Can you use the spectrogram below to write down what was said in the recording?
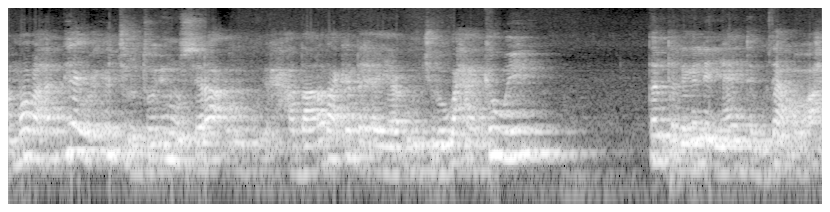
amaba haddii ay wax ka jirto inuu siraac xadaaradaha ka dhexeeya uu jiro waxaa ka weyn danta laga leeyahay inta gudaha oo ah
